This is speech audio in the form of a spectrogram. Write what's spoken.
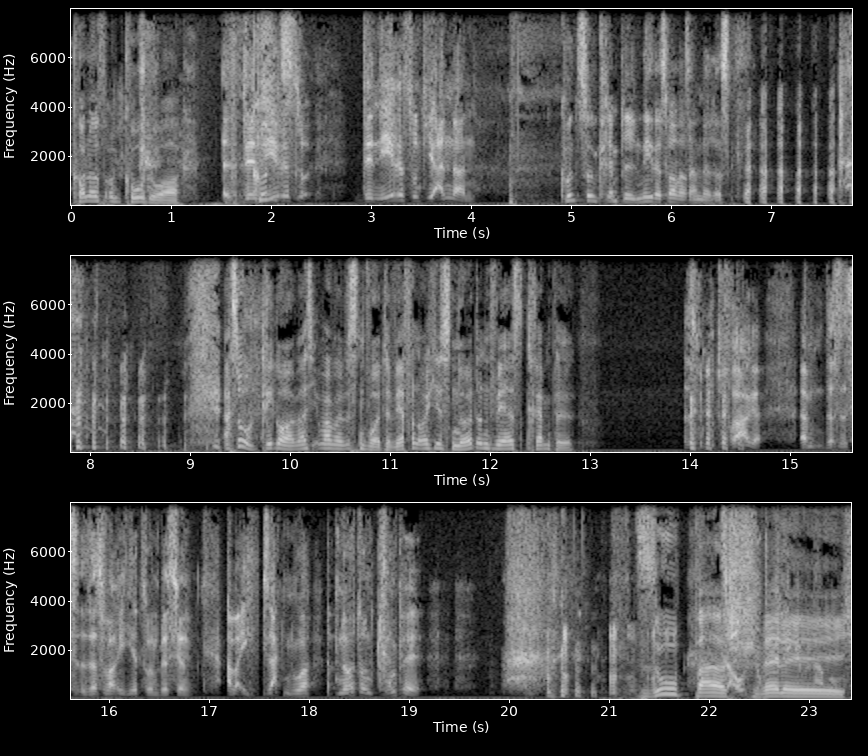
Koloss und Kodor. Äh, Daenerys, Daenerys und die anderen. Kunst und Krempel. Nee, das war was anderes. Ach so, Gregor, was ich immer mal wissen wollte. Wer von euch ist Nerd und wer ist Krempel? Das ist eine gute Frage. ähm, das ist, das variiert so ein bisschen. Aber ich sag nur Nerd und Krempel. Super schwellig.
